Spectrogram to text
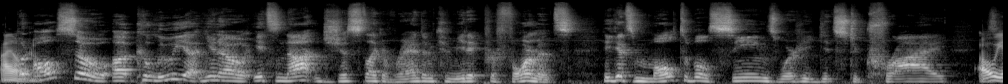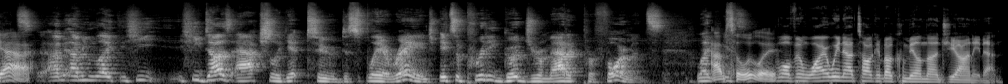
I don't But know. also, uh, Kaluuya, you know, it's not just like a random comedic performance. He gets multiple scenes where he gets to cry. Oh, He's yeah. got- I mean, I mean, like he he does actually get to display a range. It's a pretty good dramatic performance. Like Absolutely. Well, then why are we not talking about Kumail Nanjiani then?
